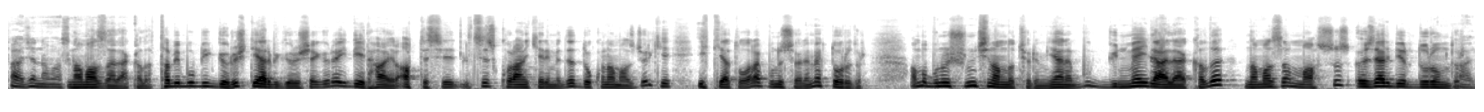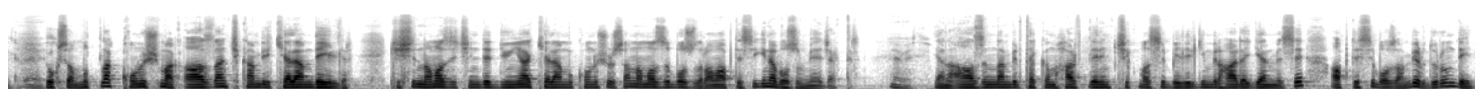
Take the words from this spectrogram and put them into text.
Sadece namaz. Namazla alakalı. Tabi bu bir görüş. Diğer bir görüşe göre değil. Hayır abdestsiz Kur'an-ı Kerim'e de dokunamaz diyor ki ihtiyat olarak bunu söylemek doğrudur. Ama bunu şunun için anlatıyorum. Yani bu gülmeyle alakalı namaza mahsus özel bir durumdur. Haldir, evet. Yoksa mutlak konuşmak ağızdan çıkan bir kelam değildir. Kişi namaz içinde dünya kelamı konuşursa namazı bozulur ama abdesti yine bozulmayacaktır. Evet. Yani ağzından bir takım harflerin çıkması, belirgin bir hale gelmesi abdesti bozan bir durum değil.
